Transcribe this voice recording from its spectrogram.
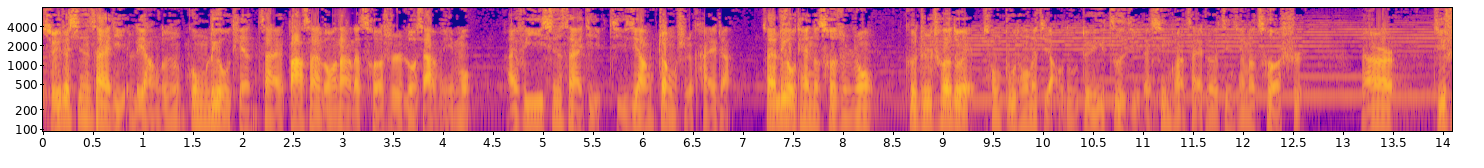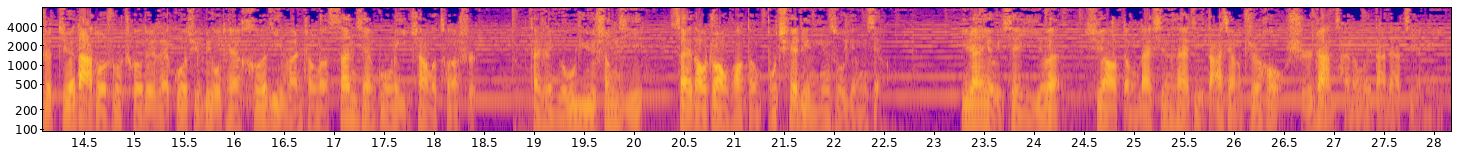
随着新赛季两轮共六天在巴塞罗那的测试落下帷幕，F1 新赛季即将正式开战。在六天的测试中，各支车队从不同的角度对于自己的新款赛车进行了测试。然而，即使绝大多数车队在过去六天合计完成了三千公里以上的测试，但是由于升级、赛道状况等不确定因素影响，依然有一些疑问需要等待新赛季打响之后实战才能为大家解谜。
